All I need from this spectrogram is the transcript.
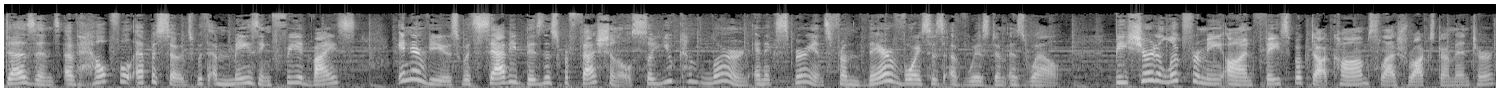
dozens of helpful episodes with amazing free advice, interviews with savvy business professionals so you can learn and experience from their voices of wisdom as well. Be sure to look for me on facebook.com slash rockstarmentor,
